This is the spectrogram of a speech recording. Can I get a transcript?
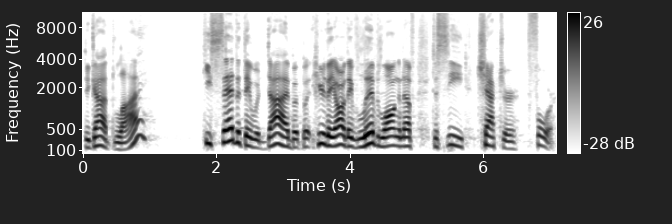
Did God lie? He said that they would die, but, but here they are. They've lived long enough to see chapter four.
